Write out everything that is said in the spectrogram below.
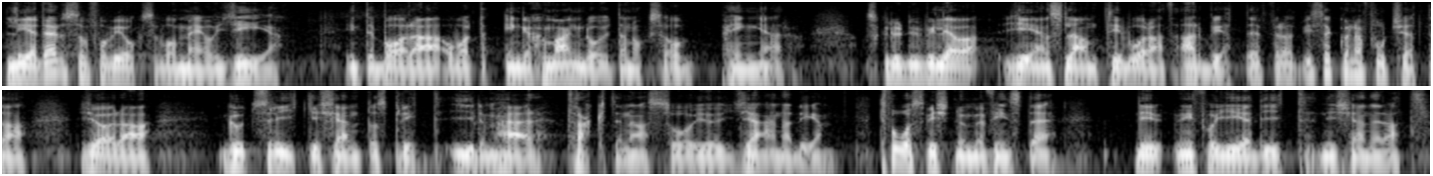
leder, så får vi också vara med och ge. Inte bara av vårt engagemang då, utan också av pengar. Skulle du vilja ge en slant till vårt arbete för att vi ska kunna fortsätta göra Guds rike känt och spritt i de här trakterna, så gör gärna det. Två swishnummer finns det. Ni får ge dit ni känner att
